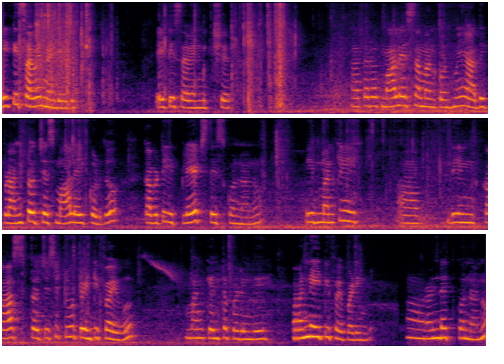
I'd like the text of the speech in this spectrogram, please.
ఎయిటీ సెవెన్ అండి ఇది. ఎయిటీ సెవెన్ మిక్చర్ ఆ తర్వాత మాల వేస్తాం అనుకుంటున్నాయి అది ఇప్పుడు అంటు వచ్చేసి మాల వేయకూడదు. కాబట్టి ఈ ప్లేట్స్ తీసుకున్నాను. ఇది మనకి దీని కాస్ట్ వచ్చేసి టూ ట్వంటీ ఫైవ్ మనకి ఎంత పడింది? వన్ ఎయిటీ ఫైవ్ పడింది రెండు ఎత్తుకున్నాను.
